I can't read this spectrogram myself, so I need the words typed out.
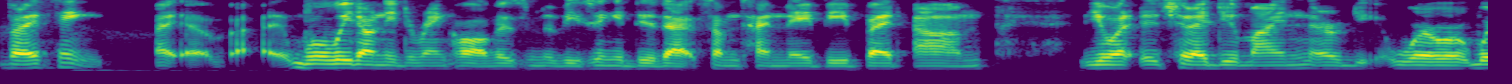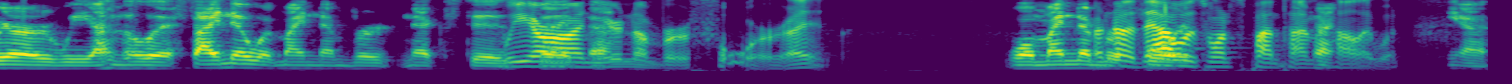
but I think, I, I, well, we don't need to rank all of his movies. We can do that sometime maybe. But um, you want? Should I do mine or do, where? Where are we on the list? I know what my number next is. We are but, on uh, your number four, right? Well, my number. no, that was Once Upon a Time in Hollywood. Yeah.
